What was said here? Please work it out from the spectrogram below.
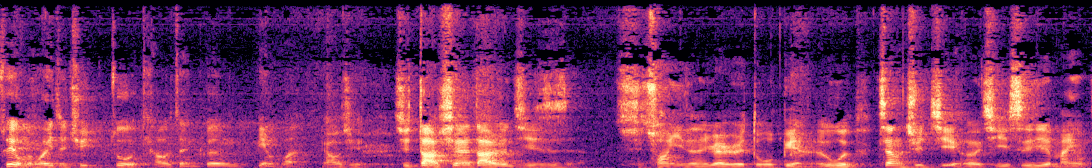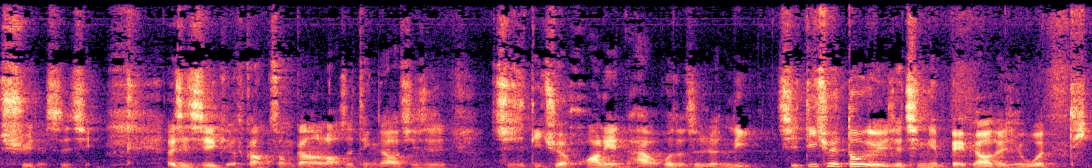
所以我们会一直去做调整跟变换。了解，其实大现在大学生其实是。其实创意真的越来越多变了。如果这样去结合，其实是一件蛮有趣的事情。而且，其实刚从刚刚老师听到，其实其实的确花莲还有或者是人力，其实的确都有一些青年北漂的一些问题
